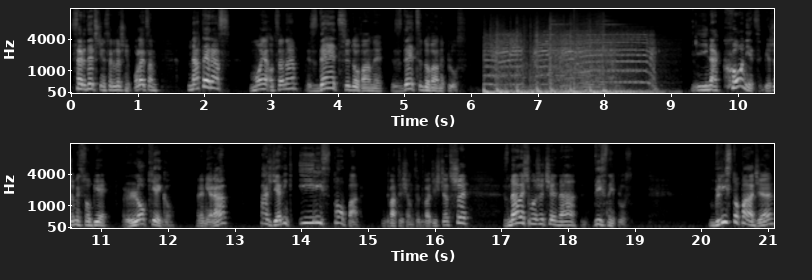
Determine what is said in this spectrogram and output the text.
serdecznie, serdecznie polecam. Na teraz moja ocena zdecydowany, zdecydowany plus. I na koniec bierzemy sobie Lokiego. Premiera październik i listopad 2023. Znaleźć możecie na Disney+. W listopadzie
